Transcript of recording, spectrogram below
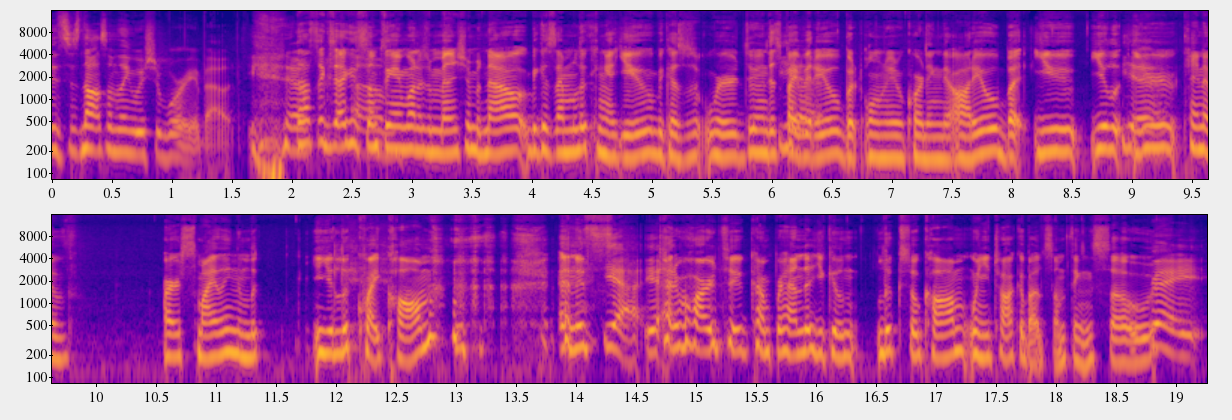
this is not something we should worry about. You know? That's exactly um, something I wanted to mention, but now because I'm looking at you because we're doing this by yeah. video, but only recording the audio. But you, you, yeah. you kind of are smiling and look. You look quite calm, and it's yeah, yeah, kind of hard to comprehend that you can look so calm when you talk about something so right,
